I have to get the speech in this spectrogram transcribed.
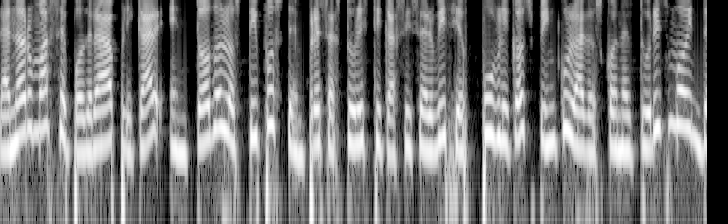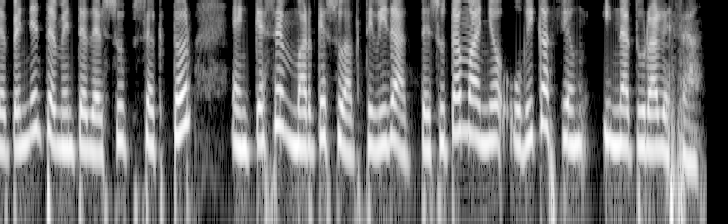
La norma se podrá aplicar en todos los tipos de empresas turísticas y servicios públicos vinculados con el turismo independientemente del subsector en que se enmarque su actividad, de su tamaño, ubicación y naturaleza.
